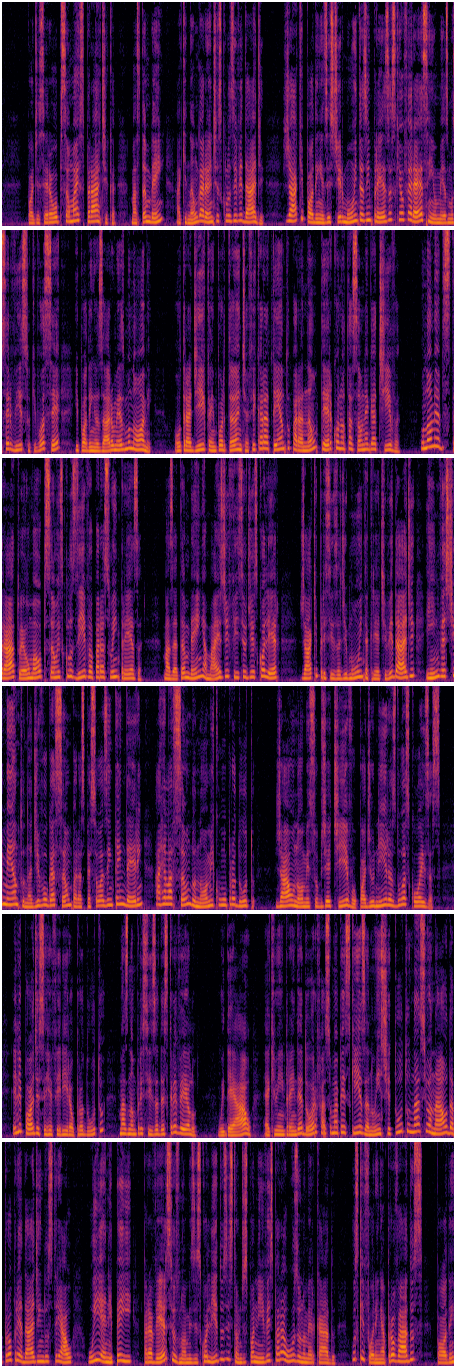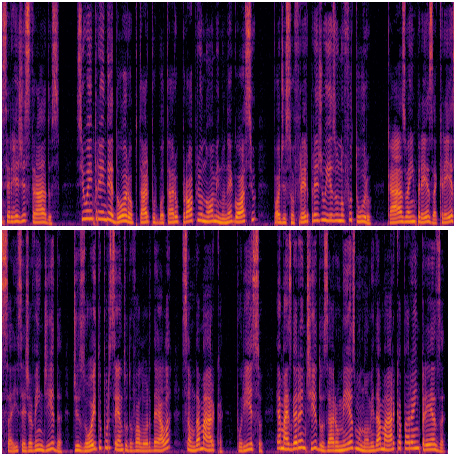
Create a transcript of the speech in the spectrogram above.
Pode ser a opção mais prática, mas também a que não garante exclusividade, já que podem existir muitas empresas que oferecem o mesmo serviço que você e podem usar o mesmo nome. Outra dica importante é ficar atento para não ter conotação negativa. O nome abstrato é uma opção exclusiva para sua empresa, mas é também a mais difícil de escolher já que precisa de muita criatividade e investimento na divulgação para as pessoas entenderem a relação do nome com o produto. Já o nome subjetivo pode unir as duas coisas. Ele pode se referir ao produto, mas não precisa descrevê-lo. O ideal é que o empreendedor faça uma pesquisa no Instituto Nacional da Propriedade Industrial, o INPI, para ver se os nomes escolhidos estão disponíveis para uso no mercado. Os que forem aprovados podem ser registrados. Se o empreendedor optar por botar o próprio nome no negócio, pode sofrer prejuízo no futuro. Caso a empresa cresça e seja vendida, 18% do valor dela são da marca. Por isso, é mais garantido usar o mesmo nome da marca para a empresa.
